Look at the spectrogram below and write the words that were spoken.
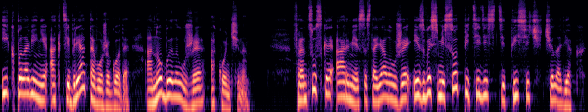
и к половине октября того же года оно было уже окончено. Французская армия состояла уже из 850 тысяч человек.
